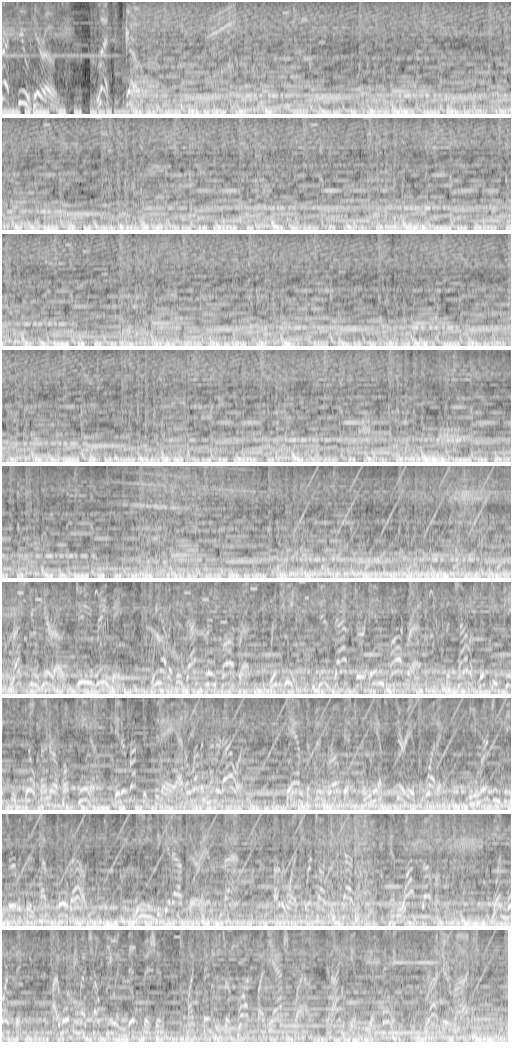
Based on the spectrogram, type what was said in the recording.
Rescue Heroes. Let's go! Disaster in progress. The town of Misty Peaks is built under a volcano. It erupted today at 1100 hour. Dams have been broken, and we have serious flooding. The Emergency services have pulled out. We need to get out there and fast. Otherwise, we're talking casualties, and lots of them. One more thing. I won't be much help to you in this mission. My sensors are blocked by the ash cloud, and I can't see a thing. Roger, Raj.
